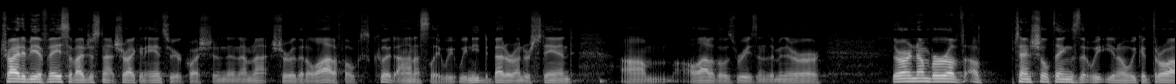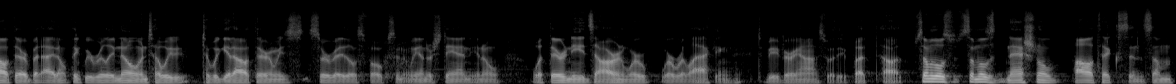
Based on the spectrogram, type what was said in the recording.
try to be evasive. I'm just not sure I can answer your question, and I'm not sure that a lot of folks could. Honestly, we, we need to better understand um, a lot of those reasons. I mean, there are there are a number of, of potential things that we you know we could throw out there, but I don't think we really know until we until we get out there and we survey those folks and we understand you know what their needs are and where where we're lacking. To be very honest with you, but uh, some of those some of those national politics and some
